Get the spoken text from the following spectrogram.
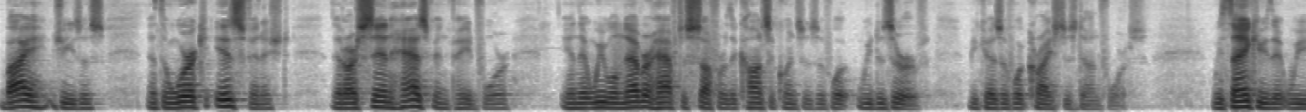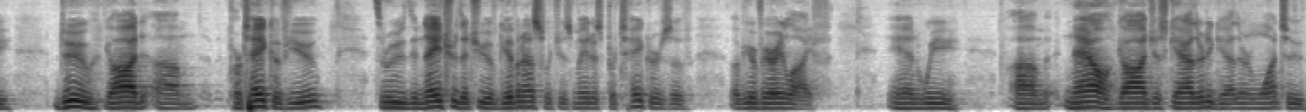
by Jesus that the work is finished, that our sin has been paid for, and that we will never have to suffer the consequences of what we deserve because of what Christ has done for us. We thank you that we do, God, um, partake of you through the nature that you have given us, which has made us partakers of, of your very life. And we um, now, God, just gather together and want to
